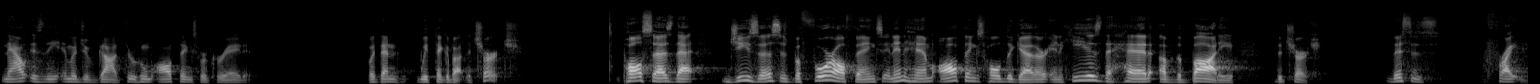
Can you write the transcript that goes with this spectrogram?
now is the image of God, through whom all things were created. But then we think about the church. Paul says that Jesus is before all things, and in him all things hold together, and he is the head of the body, the church. This is frightening.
